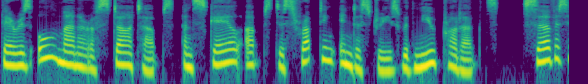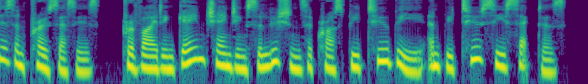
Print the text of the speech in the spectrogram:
There is all manner of startups and scale ups disrupting industries with new products, services, and processes, providing game changing solutions across B2B and B2C sectors.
